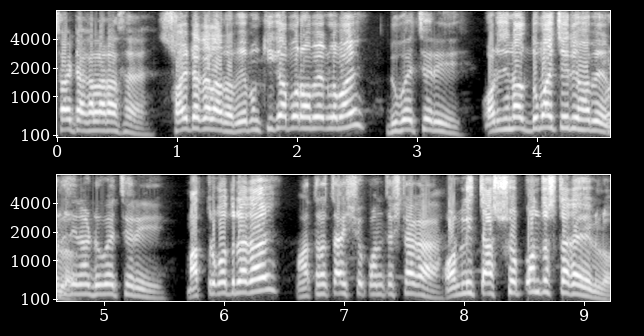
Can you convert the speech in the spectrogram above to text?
ছয়টা কালার আছে। ছয়টা কালার হবে। এবং কি কাপড় হবে এগুলো ভাই? Dubai cherry. Original Dubai cherry হবে এগুলো। Original Dubai cherry. মাত্র কত টাকায়? মাত্র চারশো পঞ্চাশ টাকা। অনলি চারশো পঞ্চাশ টাকায় এগুলো।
